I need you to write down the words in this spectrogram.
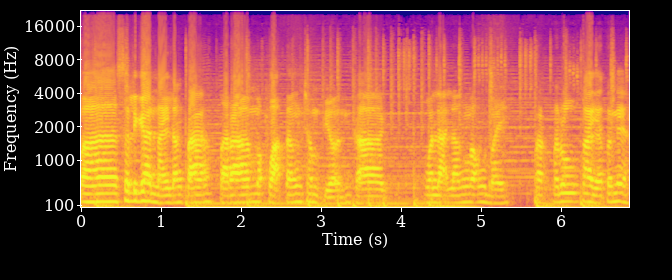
Masaligan na lang ta para makuha tang champion kag wala lang maumay. Pa- Pero kaya to niya.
